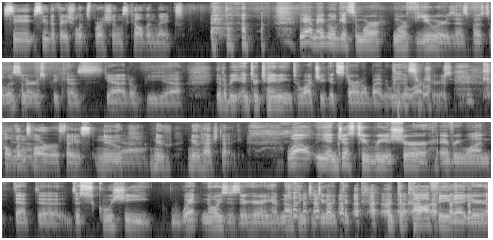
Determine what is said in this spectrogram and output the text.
See see the facial expressions Kelvin makes. Yeah, maybe we'll get some more more viewers as opposed to listeners because yeah, it'll be uh, it'll be entertaining to watch you get startled by the window washers. Kelvin's horror face. New Yeah. new new hashtag. Well, and just to reassure everyone that the the squishy wet noises they're hearing have nothing to do with the with the coffee that you're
